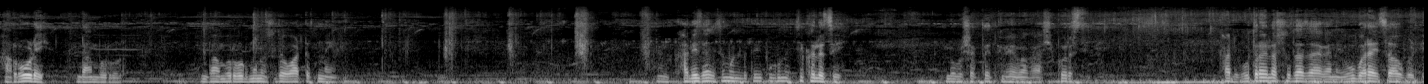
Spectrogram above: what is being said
हा रोड आहे डांबर रोड. डांबर रोड म्हणून सुद्धा वाटत नाही. आणि खाली जायचं म्हटलं तरी पूर्ण चिखलच आहे. बघू शकता तुम्ही हे बघा अशी परिस्थिती खाली उतरायला सुद्धा जागा नाही उभं राहायचं अवघड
